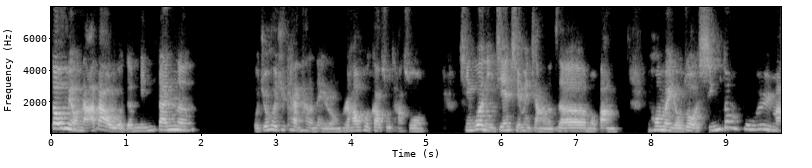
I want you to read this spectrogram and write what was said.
都没有拿到我的名单呢。我就会去看他的内容，然后会告诉他说：“请问你今天前面讲了这么棒，你后面有做行动呼吁吗？”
